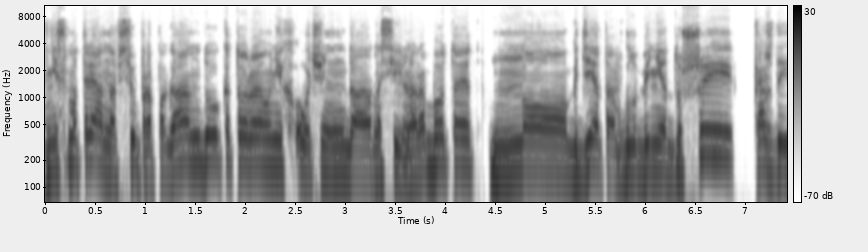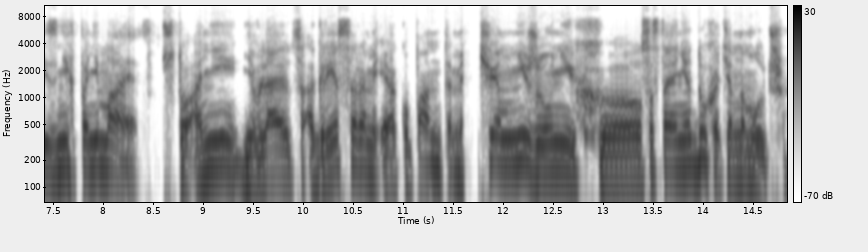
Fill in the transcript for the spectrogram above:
Несмотря на всю пропаганду, которая у них очень да, насильно работает, но где-то в глубине души каждый из них понимает, что они являются агрессорами и оккупантами. Чем ниже у них э, состояние духа, тем нам лучше.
